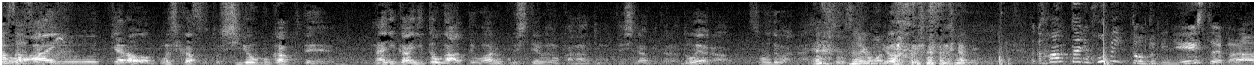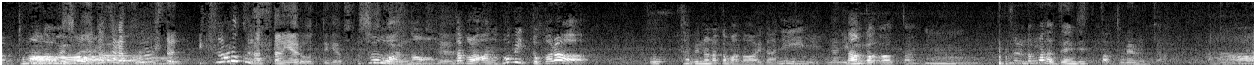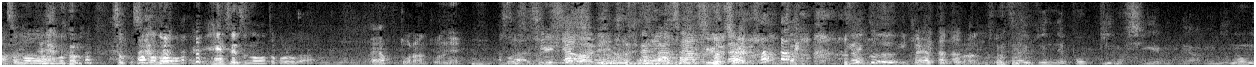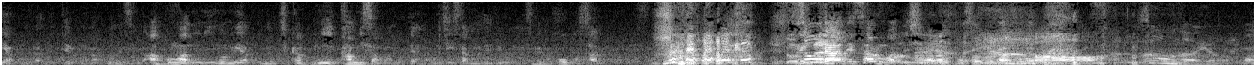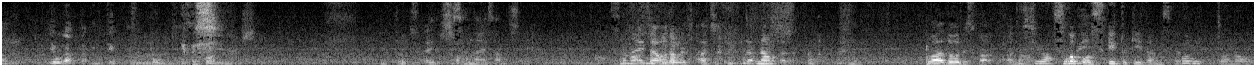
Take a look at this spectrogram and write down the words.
そうああいうキャラはもしかすると資料深くて何か意図があって悪くしてるのかなと思って調べたらどうやらそうではない。そう最後まで。ですねだから反対に「ホビット」の時にエーストやから戸惑うよそうねだからこの人いつ悪くなったんやろうって逆そうやんなだからあの「ホビット」からお旅の仲間の間に何何かがあったんようんそれとまだ前日だ取れるんじゃん。あー。そのそこそこの変節のところが早く取らんとね。うん。そうですね。クねリストファー・リー。がものすごく90歳ですからねよく生き早くてたな取らんと。最近ねポッキーの CM であの二宮君が出てるのがあるんですけど、悪魔の二宮君の近くに神様みたいなおじいさんが出てくるんですけど、ほぼサルマですツイッターでサルマって調べるとその画像があそうなんやまあよかったら見てください、ポッキーの CM えっとえ早苗さんですね早苗ちゃんはどうですか？あちょっとなうんはどうですか私はすごくお好きと聞いたんですけど。ホビットのあの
